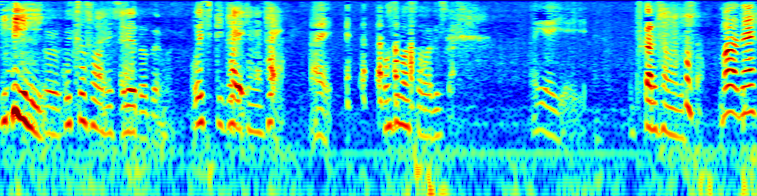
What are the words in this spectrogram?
やいやいや、うんごちそうさまでした。はい。ありがとうござい。ます美味しくい。ただきました。はい。はい。お粗末様でしたい。やい。やい。や、お疲れ様でした。まあね、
